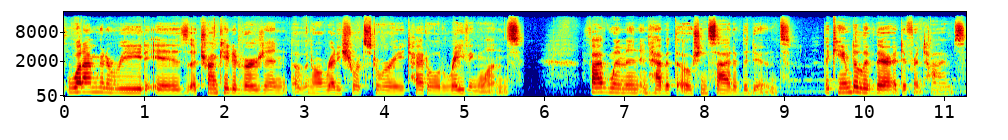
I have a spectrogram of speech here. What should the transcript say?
What I'm going to read is a truncated version of an already short story titled Raving Ones. Five women inhabit the ocean side of the dunes. They came to live there at different times.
